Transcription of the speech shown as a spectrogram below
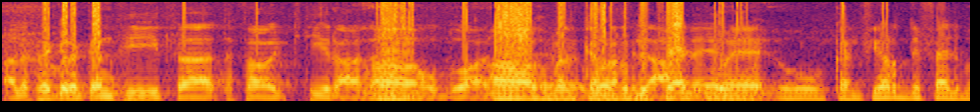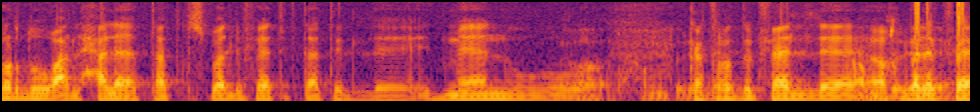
على فكرة كان في فا- تفاعل كتير على آه موضوع آه بل كان رده فعل وكان في رد فعل برضو على الحلقة بتاعت الأسبوع اللي فات بتاعت الادمان آه، الحمد وكانت لله. رده فعل آه، واخد بالك؟ آه،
